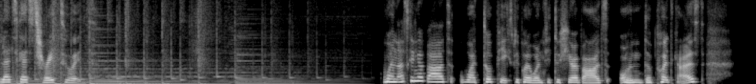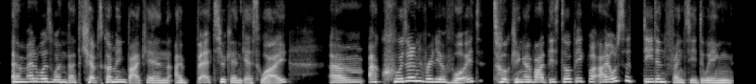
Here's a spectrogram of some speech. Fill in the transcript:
Let's get straight to it. When asking about what topics people wanted to hear about on the podcast, ML was one that kept coming back, and I bet you can guess why. Um, I couldn't really avoid talking about this topic, but I also didn't fancy doing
